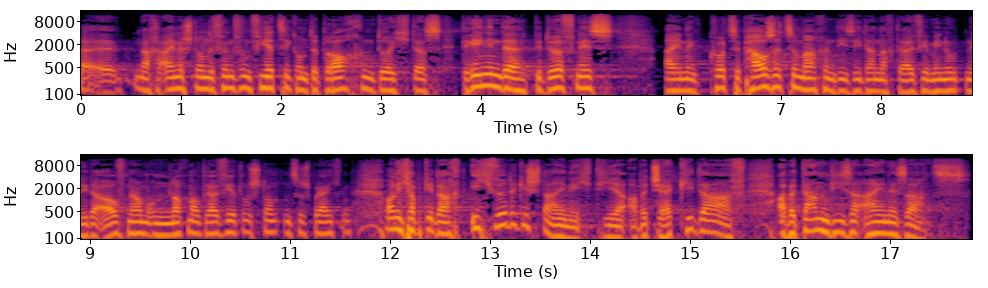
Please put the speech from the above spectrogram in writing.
äh, nach einer Stunde 45 unterbrochen durch das dringende Bedürfnis, eine kurze Pause zu machen, die sie dann nach drei, vier Minuten wieder aufnahm, um nochmal drei Viertelstunden zu sprechen. Und ich habe gedacht, ich würde gesteinigt hier, aber Jackie darf. Aber dann dieser eine Satz,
